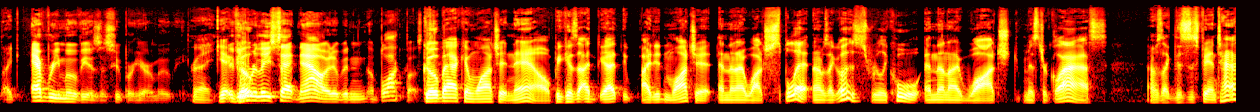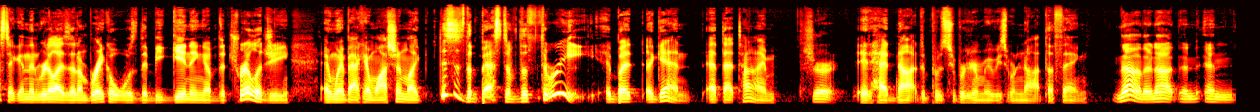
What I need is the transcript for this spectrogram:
Like, every movie is a superhero movie. Right. Yeah, if go- you released that now, it would have been a blockbuster. Go back and watch it now because I, I I didn't watch it, and then I watched Split, and I was like, oh, this is really cool. And then I watched Mr. Glass. I was like, this is fantastic, and then realized that Unbreakable was the beginning of the trilogy, and went back and watched it. I'm like, this is the best of the three. But again, at that time, Sure. it had not. The superhero movies were not the thing. No, they're not. And and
